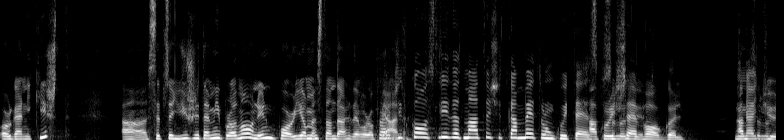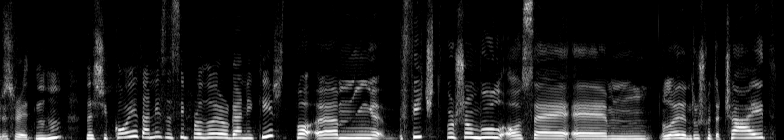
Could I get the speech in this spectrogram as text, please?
organikisht, sepse gjyshërit e mi prodhonin, por jo me standarde pra, evropiane. Pra gjithë kohës lidhet me atë që të ka mbetur në kujtesë, kur ishe e vogël nga gjyshërit. Mhm. Dhe shikoje tani se si prodhohet organikisht? Po, fiqtë për shembull, ose llojet e ndryshme të çajit,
